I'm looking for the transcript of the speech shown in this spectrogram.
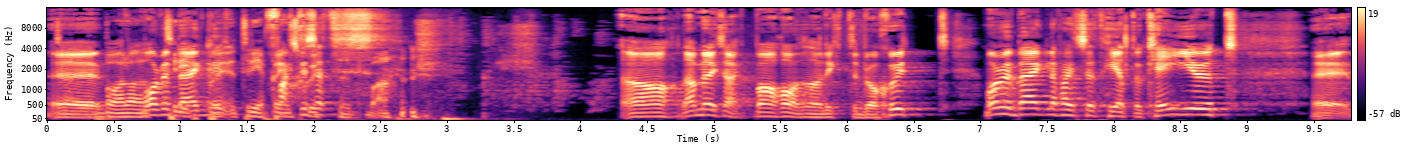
Eh, Bara Marvin tre, Bagley, poäng- tre faktiskt poängsskyttet ett- bara. Ja, nej men exakt. Bara ha en sån riktigt bra skytt. Marvin Bagley har faktiskt sett helt okej ut. Eh,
